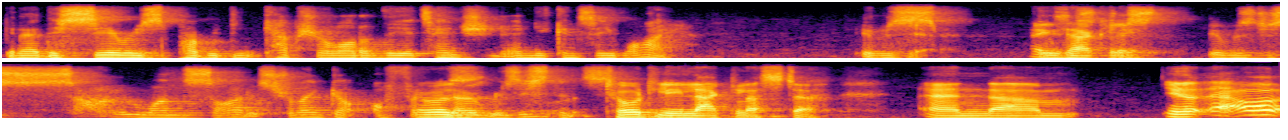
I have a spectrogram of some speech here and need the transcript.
you know, this series probably didn't capture a lot of the attention, and you can see why. It was it was Exactly. just- it was just so one-sided. Sri Lanka offered no resistance. totally lackluster. And um, you know, uh,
